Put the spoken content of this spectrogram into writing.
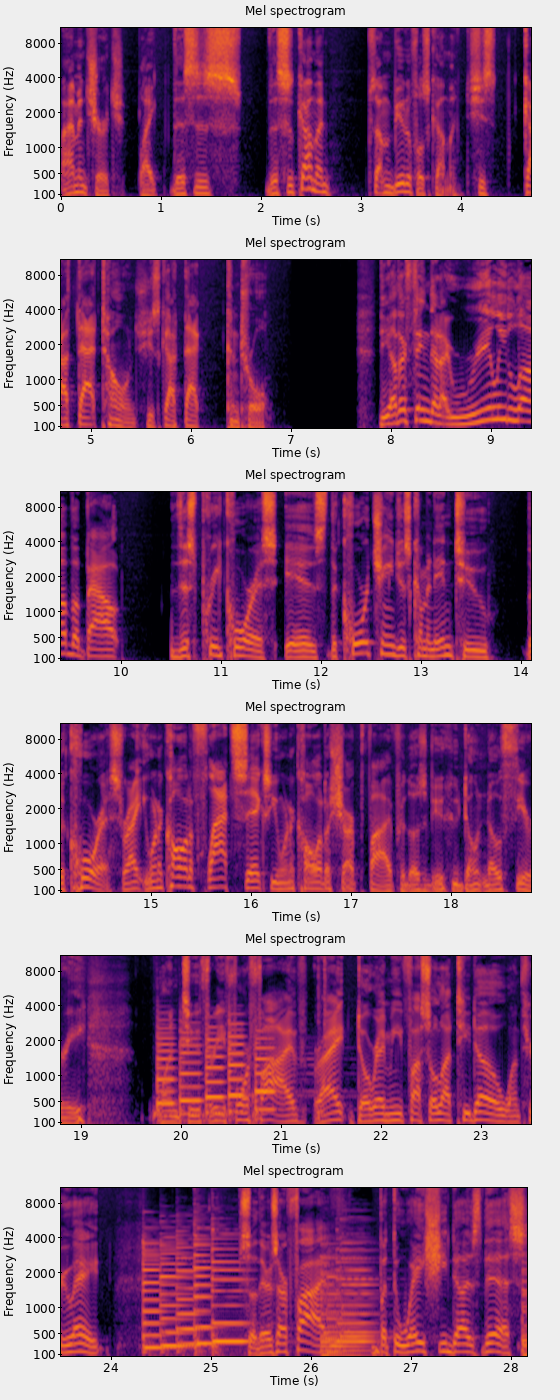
I'm in church. Like this is this is coming. Something beautiful's coming. She's got that tone. She's got that control. The other thing that I really love about this pre-chorus is the chord changes coming into the chorus, right? You want to call it a flat six, you want to call it a sharp five for those of you who don't know theory One, two, three, four, five, right? Do, re, mi, fa, sol, la, ti, do, one through eight. So there's our five. But the way she does this, that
